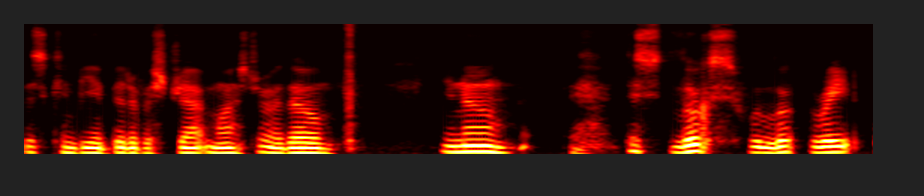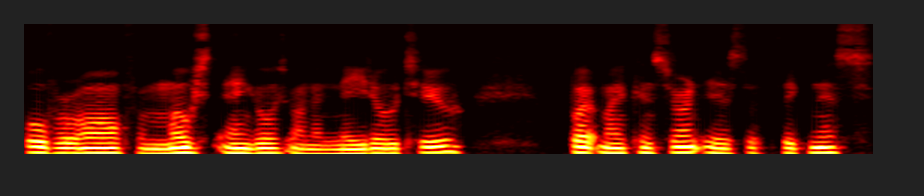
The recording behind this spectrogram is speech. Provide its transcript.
This can be a bit of a strap monster although you know this looks would look great overall from most angles on a NATO 2 but my concern is the thickness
